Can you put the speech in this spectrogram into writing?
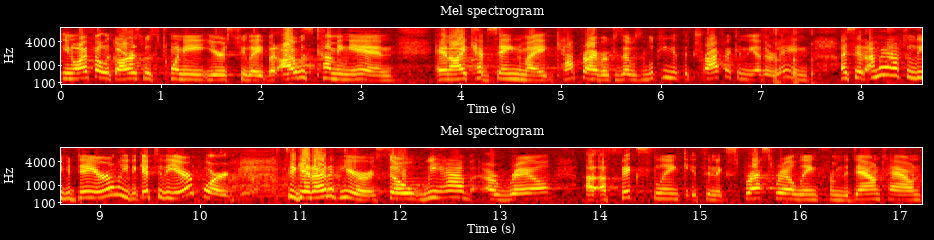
you know, I felt like ours was 20 years too late, but I was coming in and I kept saying to my cab driver, because I was looking at the traffic in the other lane, I said, I'm going to have to leave a day early to get to the airport to get out of here. So we have a rail, a, a fixed link. It's an express rail link from the downtown.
